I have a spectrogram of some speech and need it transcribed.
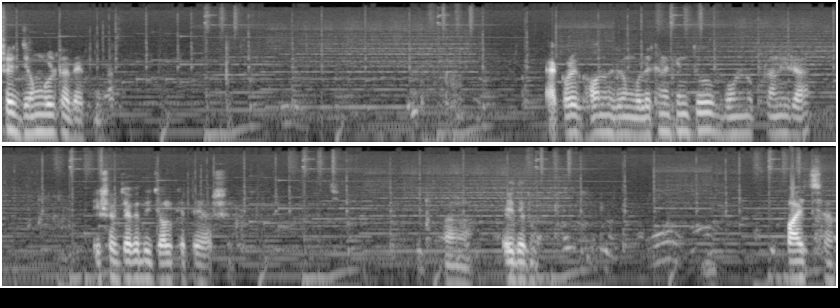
পাশের জঙ্গলটা দেখুন। একবারে ঘন জঙ্গল। এখানে কিন্তু বন্য প্রাণীরা এইসব জায়গা দিয়ে জল খেতে আসে। এই দেখুন। পায়ের ছাপ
